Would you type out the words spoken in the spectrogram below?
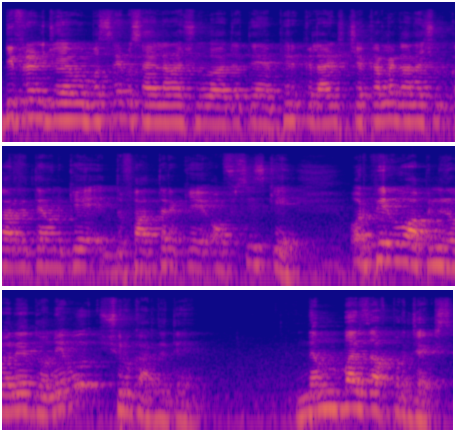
डिफरेंट जो है वो मसले मसाइल आना शुरू हो जाते हैं, फिर क्लाइंट चक्कर लगाना शुरू कर देते हैं उनके दफातर के ऑफ़िस के, और फिर वो अपने रोने धोने वो शुरू कर देते हैं। नंबर्स ऑफ़ प्रोजेक्ट्स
